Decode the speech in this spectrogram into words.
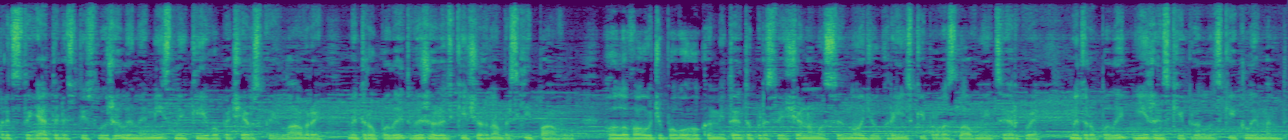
Предстоятелю співслужили намісник Києво-Печерської лаври, митрополит Вишгородський Чорнобильський Павло, голова учбового комітету при священному синоді Української православної церкви, митрополит Ніжинський Прилуцький Климент,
